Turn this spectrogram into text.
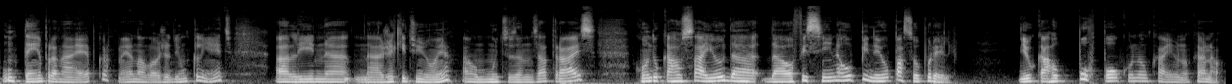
um Tempra na época, né, na loja de um cliente, ali na, na Jequitinhonha, há muitos anos atrás, quando o carro saiu da, da oficina, o pneu passou por ele e o carro por pouco não caiu no canal.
